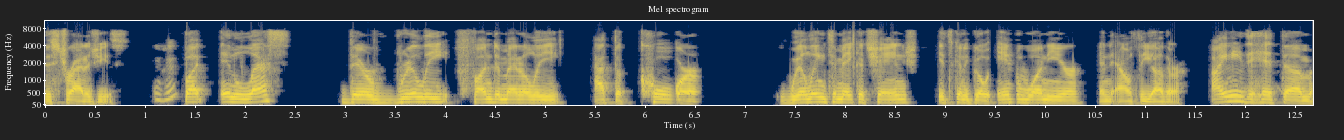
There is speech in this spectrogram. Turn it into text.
the strategies, mm-hmm. but unless they're really fundamentally at the core willing to make a change, it's going to go in one ear and out the other. I need to hit them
